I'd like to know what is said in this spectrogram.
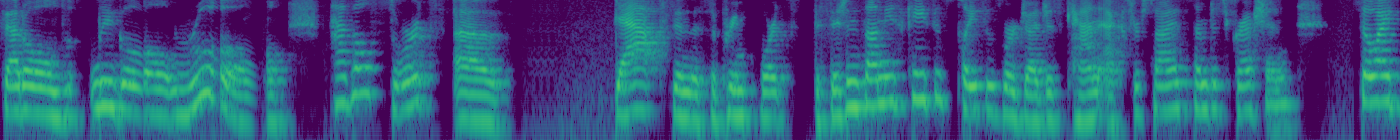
settled legal rule has all sorts of gaps in the Supreme Court's decisions on these cases, places where judges can exercise some discretion. So I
